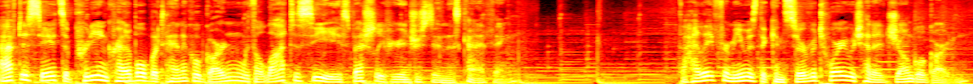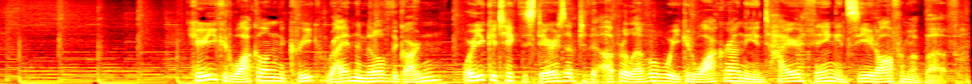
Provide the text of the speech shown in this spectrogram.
I have to say, it's a pretty incredible botanical garden with a lot to see, especially if you're interested in this kind of thing. The highlight for me was the conservatory, which had a jungle garden. Here you could walk along the creek right in the middle of the garden, or you could take the stairs up to the upper level where you could walk around the entire thing and see it all from above.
